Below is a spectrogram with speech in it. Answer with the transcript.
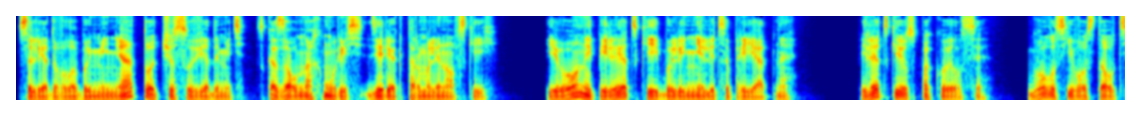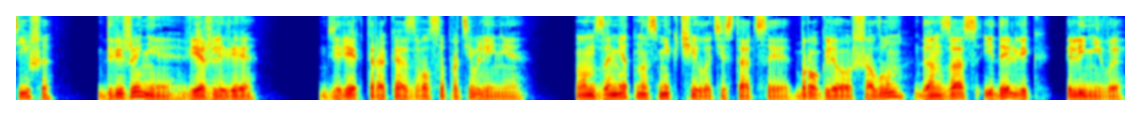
«Следовало бы меня тотчас уведомить», — сказал нахмурясь директор Малиновский. И он, и Пелецкий были нелицеприятны. Пелецкий успокоился. Голос его стал тише, движение вежливее. Директор оказывал сопротивление. Он заметно смягчил аттестации. Броглио — шалун, Донзас и Дельвик — ленивы.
